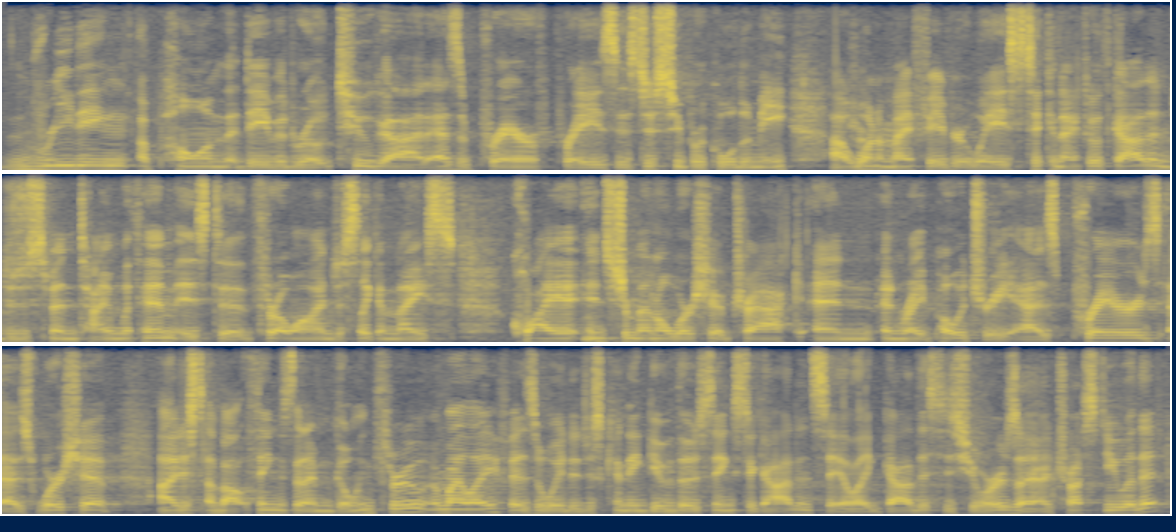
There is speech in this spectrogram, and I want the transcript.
reading a poem that David wrote to God as a prayer of praise is just super cool to me. Uh, One of my favorite ways to connect with God and to just spend time with Him is to throw on just like a nice, quiet instrumental worship track and, and write poetry as prayers, as worship, uh, just about things that I'm going through in my life as a way to just kind of give those things to God and say, like, God, this is yours. I, I trust you with it.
